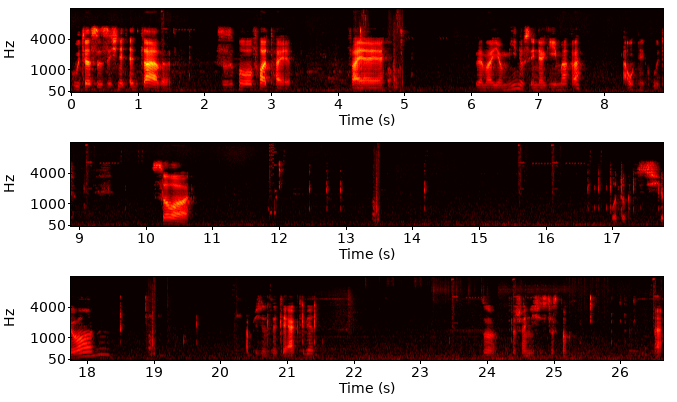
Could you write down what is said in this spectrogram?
Gut, dass es sich nicht entladet. Das ist ein Vorteil. Weil, wenn wir hier Minusenergie machen, auch nicht gut. So. Produktion. Habe ich das nicht deaktiviert? So, wahrscheinlich ist das noch. Ah.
